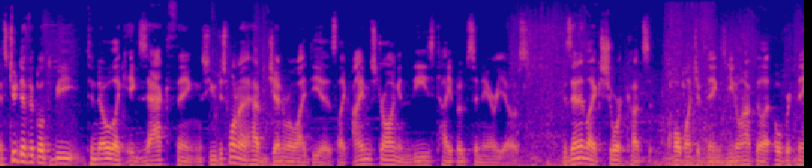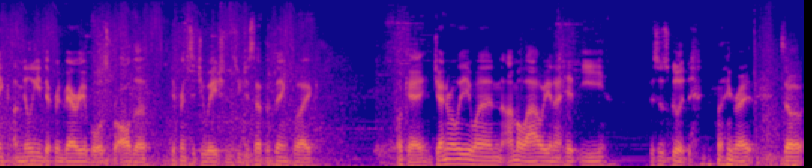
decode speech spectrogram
it's too difficult to be to know like exact things. You just want to have general ideas. Like I'm strong in these type of scenarios. Because then it like shortcuts a whole bunch of things. You don't have to like, overthink a million different variables for all the different situations. You just have to think like, okay, generally when I'm Illaoi and I hit E, this is good. right? So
